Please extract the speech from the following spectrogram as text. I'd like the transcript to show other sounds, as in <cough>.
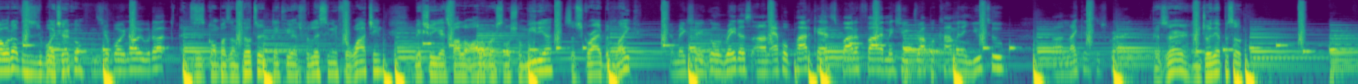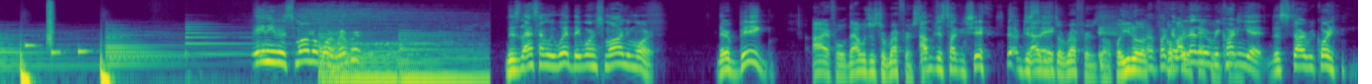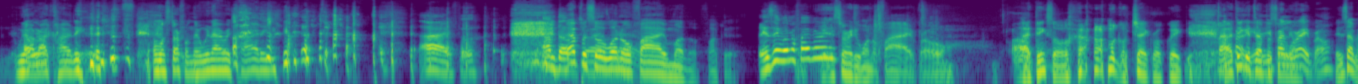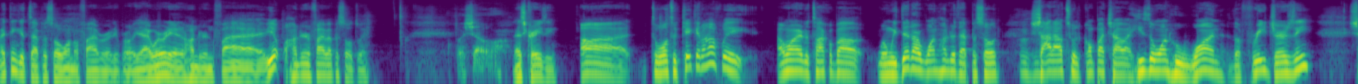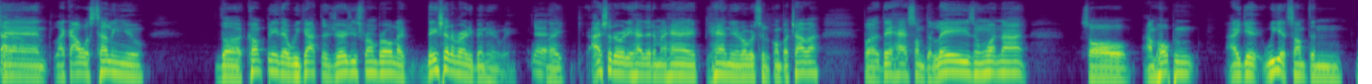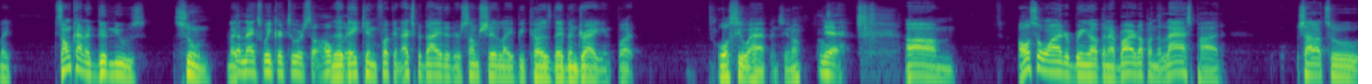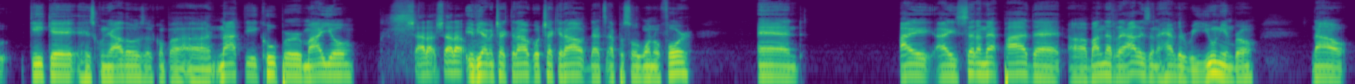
up, what up? This is your boy Checo. This is your boy Noe. What up? And this is Compas Unfiltered. Thank you guys for listening, for watching. Make sure you guys follow all of our social media, subscribe and like. And make sure you go rate us on Apple Podcasts, Spotify. Make sure you drop a comment on YouTube. Uh, like and subscribe. Yes, sir. Enjoy the episode. They ain't even small no more. Remember? This last time we went, they weren't small anymore. They're big. All right, fool. That was just a reference. though. I'm just talking shit. <laughs> I'm just that saying. just a reference, though. But you know, Nah, fuck that. We're not even recording yet. Let's start recording. <laughs> We're Are not recording. <laughs> I'm gonna start from there. We're not recording. All right, fool. I'm done. Episode your ass, 105, motherfucker. Is it 105 Yeah, already? it's already 105, bro. I think so. I'm gonna go check real quick. I think it's you're probably one- right, bro. It's up. I think it's episode 105 already, bro. Yeah, we're already at 105. Yep, 105 episodes. Wait, For sure. that's crazy. Uh, to well to kick it off, wait, I wanted to talk about when we did our 100th episode. Mm-hmm. Shout out to El Compa Chava. He's the one who won the free jersey. Shout out. and like I was telling you, the company that we got the jerseys from, bro, like they should have already been here with. Yeah. Like I should already had that in my hand, handing it over to El compa chava, but they had some delays and whatnot. So I'm hoping I get we get something like some kind of good news soon. Like The next week or two or so, that hopefully. they can fucking expedite it or some shit like because they've been dragging. But we'll see what happens, you know. yeah. Um also wanted to bring up, and I brought it up on the last pod. Shout out to Kike, his cuñados, el compa uh, Nati, Cooper, Mayo. Shout out, shout out. If you haven't checked it out, go check it out. That's episode 104. And I I said on that pod that uh, Banda Real is gonna have their reunion, bro. Now,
